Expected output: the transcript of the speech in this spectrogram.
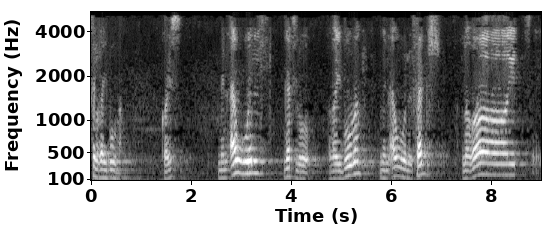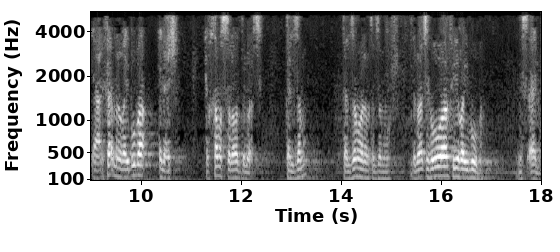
في الغيبوبة. كويس. من أول جات له غيبوبة من أول الفجر لغاية يعني فاق من الغيبوبة العشاء. الخمس صلوات دلوقتي. تلزمه؟ تلزمه ولا ما تلزموش دلوقتي هو في غيبوبة. نسأله.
